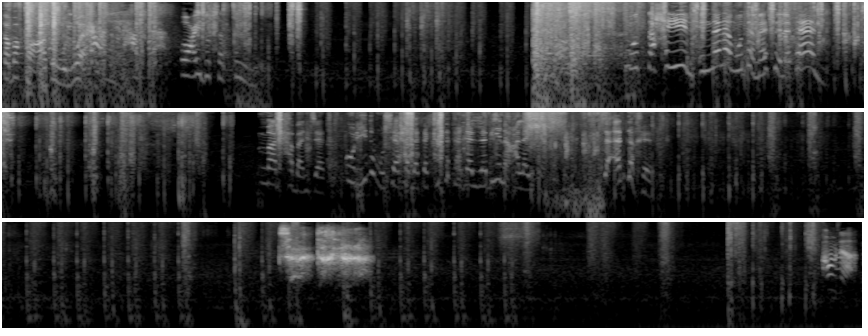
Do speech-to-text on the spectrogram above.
تبقى عدو واحد. أعيد التلقيم إننا متماثلتان. مرحبا جت أريد مشاهدتك تتغلبين عليهم سأدخر سأدخر هنا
